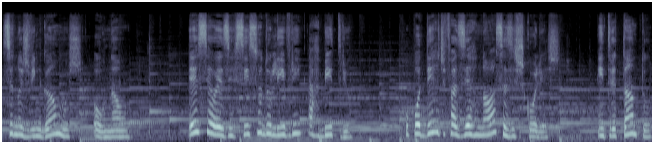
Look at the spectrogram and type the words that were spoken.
se nos vingamos ou não. Esse é o exercício do livre arbítrio o poder de fazer nossas escolhas. Entretanto,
